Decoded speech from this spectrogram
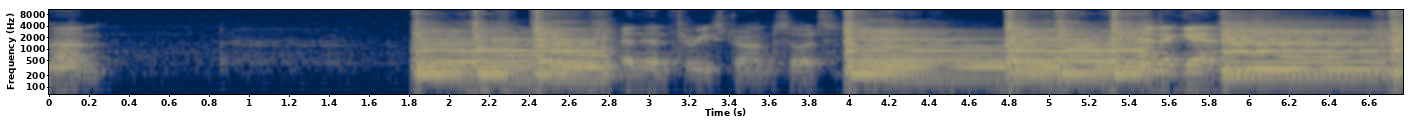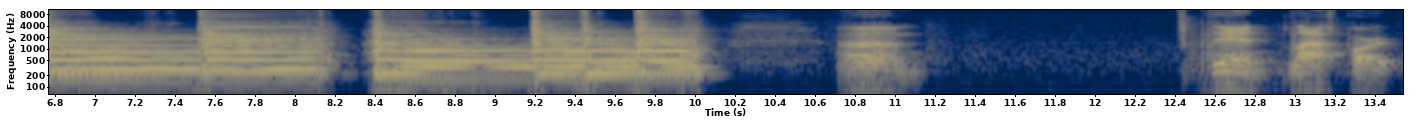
um, and then three strums. So it's then again. Um, then last part,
